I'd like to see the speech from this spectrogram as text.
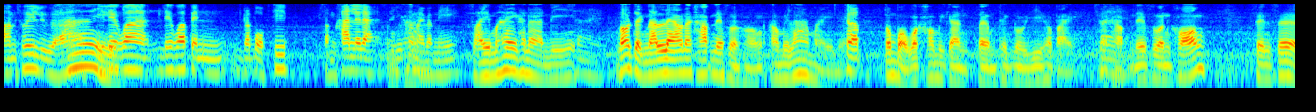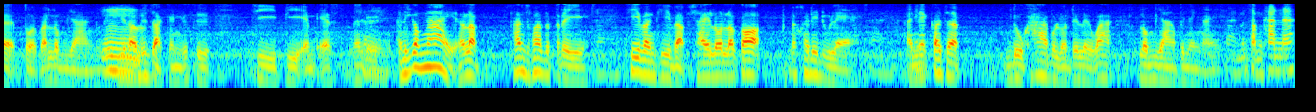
วามช่วยเหลือ ใช่ ที่เรียกว่าเรียกว่าเป็นระบบที่ สำคัญเลยแหละในยุคสำคัญสมัยแบบนี้ ใส่มาให้ขนาดนี้ ใช่ นอกจากนั้นแล้วนะครับในส่วนของอัลเมล่าใหม่เนี่ยครับ ต้องบอกว่าเขามีการเติมเทคโนโลยีเข้าไปใช่นะครับในส่วนของเซ็นเซอร์ตรวจวัดลมยางหรืออืมที่เรารู้จักกันก็คือ GPMS นั่นใช่เองอันนี้ก็ง่ายสำหรับท่านสุภาพสตรีใช่ที่บางทีแบบใช้รถแล้วก็ไม่ค่อยได้ดูแล ใช่อันเนี้ยก็จะดูค่าบนรถได้เลยว่าลมยางเป็นยังไงใช่ มันสำคัญนะ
